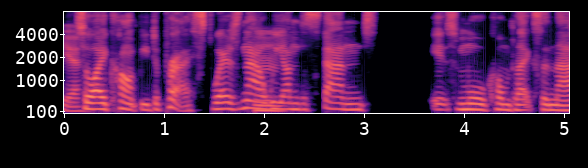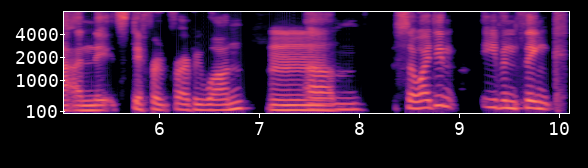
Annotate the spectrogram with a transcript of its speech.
yeah. so I can't be depressed. Whereas now Mm. we understand it's more complex than that and it's different for everyone. Mm, Um, so I didn't even think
